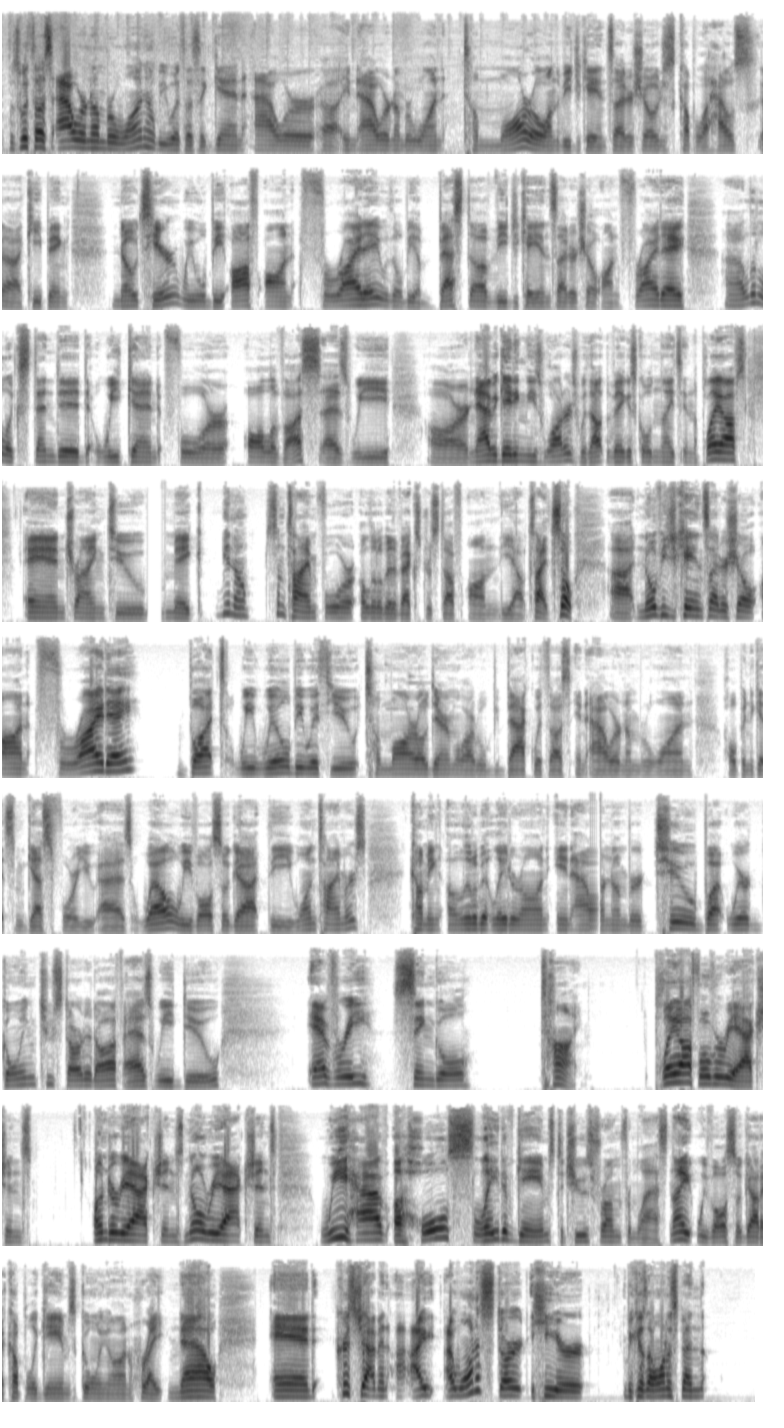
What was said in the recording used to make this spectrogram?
was with us hour number one. He'll be with us again hour uh, in hour number one tomorrow on the VGK Insider Show. Just a couple of housekeeping notes here. We will be off on Friday. There'll be a best of VGK Insider Show on Friday. a little extended weekend for all of us as we are navigating these waters without the Vegas Golden Knights in the playoffs and trying to make, you know, some time for a little bit of extra stuff on the outside. So, uh, no VGK Insider Show on Friday but we will be with you tomorrow. Darren Millard will be back with us in hour number one, hoping to get some guests for you as well. We've also got the one timers coming a little bit later on in hour number two, but we're going to start it off as we do every single time. Playoff overreactions, underreactions, no reactions we have a whole slate of games to choose from from last night. We've also got a couple of games going on right now. And Chris Chapman, I, I want to start here because I want to spend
